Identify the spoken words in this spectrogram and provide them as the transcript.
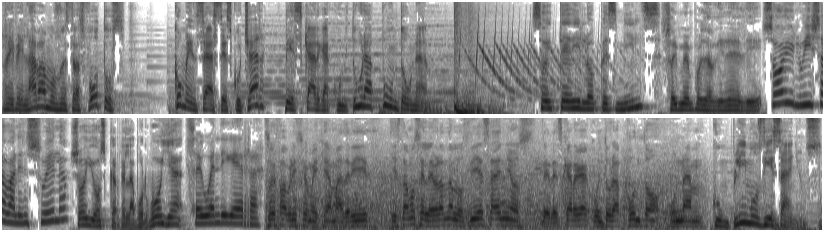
Revelábamos nuestras fotos. Comenzaste a escuchar descargacultura.unam. Soy Teddy López Mills. Soy Mempo Giardinelli. Soy Luisa Valenzuela. Soy Oscar de la Borbolla. Soy Wendy Guerra. Soy Fabricio Mejía Madrid y estamos celebrando los 10 años de descargacultura.unam. Cumplimos 10 años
